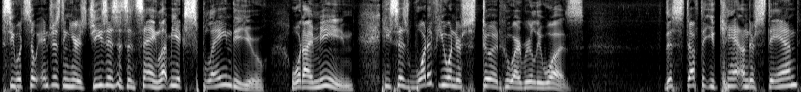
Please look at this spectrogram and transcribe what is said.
See, what's so interesting here is Jesus isn't saying, Let me explain to you what I mean. He says, What if you understood who I really was? This stuff that you can't understand,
